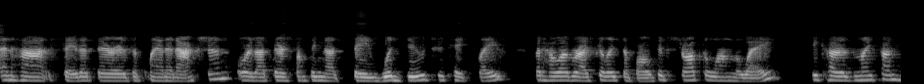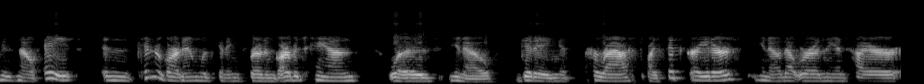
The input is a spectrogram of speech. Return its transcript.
and ha- say that there is a plan in action or that there's something that they would do to take place. But however, I feel like the ball gets dropped along the way because my son, who's now eight, in kindergarten was getting thrown in garbage cans, was, you know, getting harassed by fifth graders, you know, that were in the entire,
